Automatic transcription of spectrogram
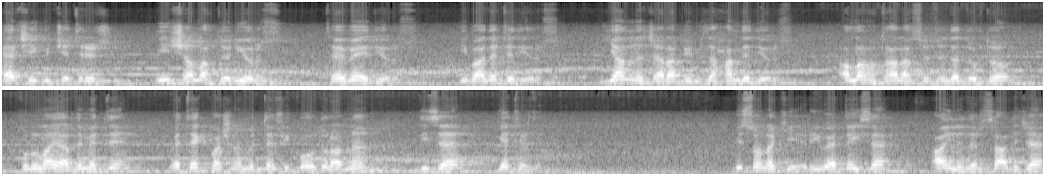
Her şeye güç yetirir. İnşallah dönüyoruz. Tevbe ediyoruz. ibadet ediyoruz. Yalnızca Rabbimize hamd ediyoruz. Allahu Teala sözünde durdu. Kuluna yardım etti ve tek başına müttefik ordularını dize getirdi. Bir sonraki rivayette ise aynıdır. Sadece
